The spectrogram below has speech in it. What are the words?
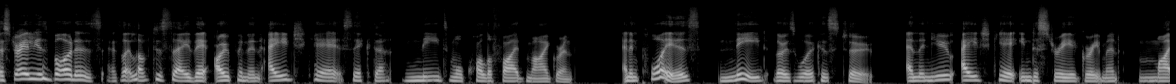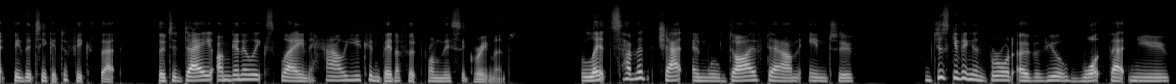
Australia's borders, as I love to say, they're open and aged care sector needs more qualified migrants. And employers need those workers too. And the new aged care industry agreement might be the ticket to fix that. So today I'm going to explain how you can benefit from this agreement. Let's have a chat and we'll dive down into just giving a broad overview of what that new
